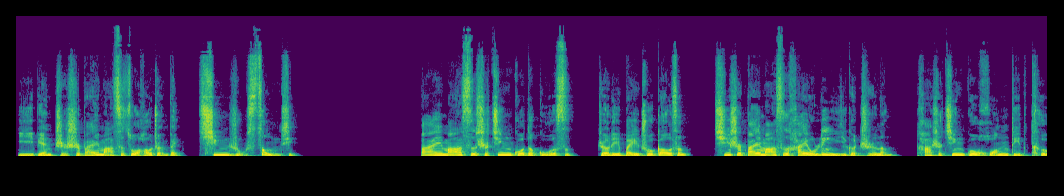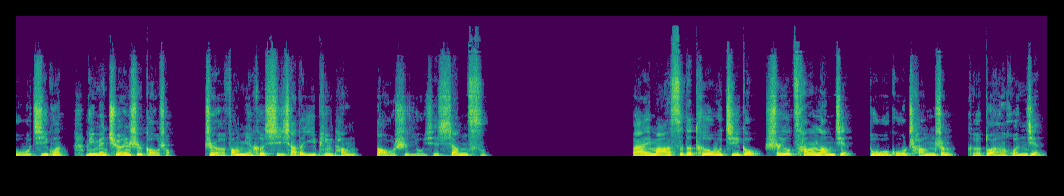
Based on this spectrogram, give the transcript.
一边指示白马寺做好准备，侵入宋境。白马寺是金国的国寺，这里辈出高僧。其实白马寺还有另一个职能，它是金国皇帝的特务机关，里面全是高手。这方面和西夏的一品堂倒是有些相似。白马寺的特务机构是由沧浪剑独孤长生和断魂剑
